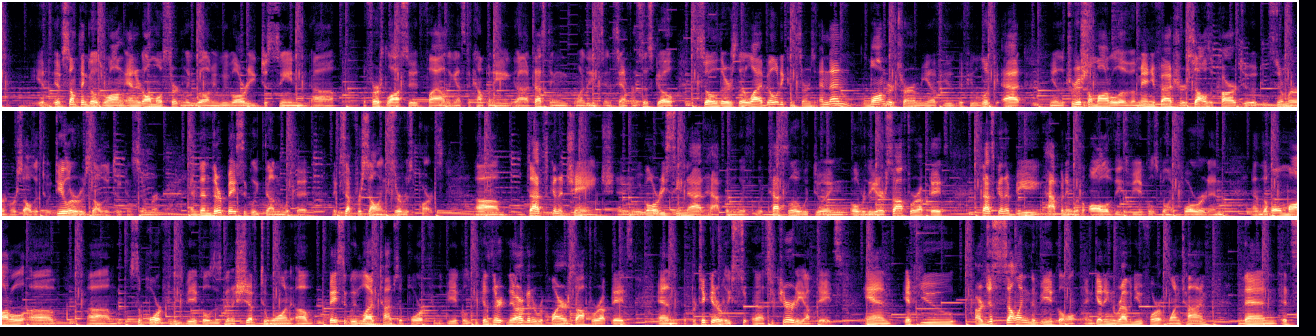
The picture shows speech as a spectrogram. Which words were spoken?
if, if something goes wrong, and it almost certainly will. I mean, we've already just seen uh, the first lawsuit filed against a company uh, testing one of these in San Francisco. So there's the liability concerns, and then longer term, you know, if you if you look at you know the traditional model of a manufacturer sells a car to a consumer or sells it to a dealer who sells it to a consumer, and then they're basically done with it, except for selling service parts. Um, that's going to change, and we've already seen that happen with, with Tesla with doing over-the-air software updates. That's going to be happening with all of these vehicles going forward, and and the whole model of um, support for these vehicles is going to shift to one of basically lifetime support for the vehicles because they are going to require software updates and particularly uh, security updates. And if you are just selling the vehicle and getting revenue for it one time, then it's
